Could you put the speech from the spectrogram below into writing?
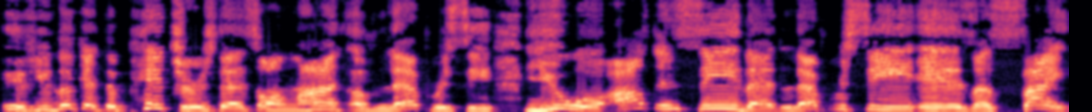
If you look at the pictures that's online of leprosy, you will often see that leprosy is a sight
